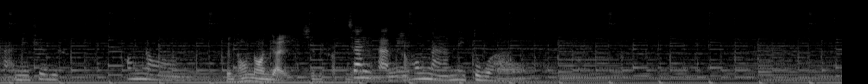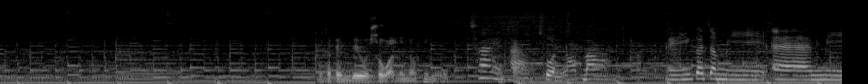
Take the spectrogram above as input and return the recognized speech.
ค่ะอันนี้คือห้องนอน เป็นห้องนอนใหญ่ใช่ไหมครับใช่ค่ะ มีรับห้องน้ำในตัว อ๋อก็จะเป็นวิวสวนเลยเนาะพี่หมู ใช่ค่ะครับส่วนรอบบ้าน ในนี้ก็จะมีแอร์ มี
